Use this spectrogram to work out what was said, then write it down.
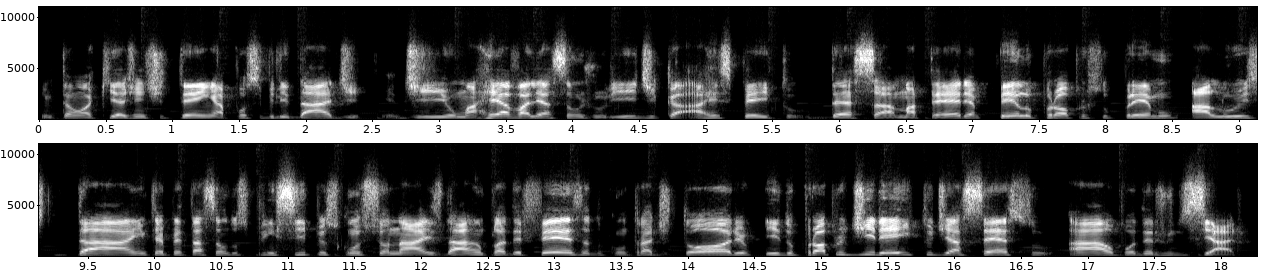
Então, aqui a gente tem a possibilidade de uma reavaliação jurídica a respeito dessa matéria pelo próprio Supremo, à luz da interpretação dos princípios constitucionais da ampla defesa, do contraditório e do próprio direito de acesso ao Poder Judiciário.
